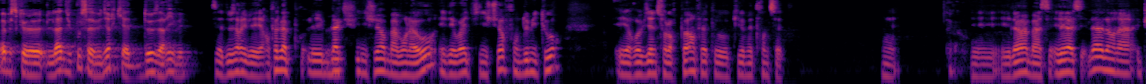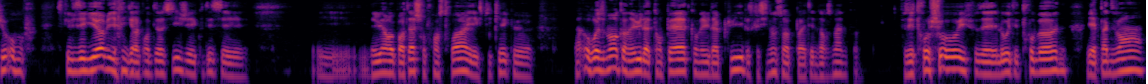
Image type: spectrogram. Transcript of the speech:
Ouais, parce que là, du coup, ça veut dire qu'il y a deux arrivées. C'est deux arrivées. En fait, les black finishers vont là-haut et les white finishers font demi-tour et reviennent sur leur pas en fait au kilomètre 37. Ouais. Et, et, là, ben, là, là, là, on a. Et puis, oh, ce que disait Guillaume, il, racontait aussi, j'ai écouté ses. Il a eu un reportage sur France 3 et il expliquait que ben, heureusement qu'on a eu la tempête, qu'on a eu la pluie, parce que sinon ça n'aurait pas été Norseman. Quoi. Il faisait trop chaud, il faisait l'eau était trop bonne, il n'y avait pas de vent.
